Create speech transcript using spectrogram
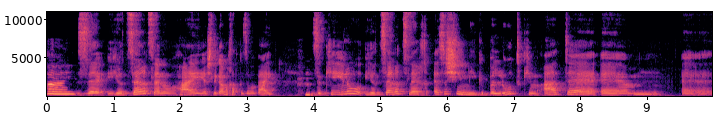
היי. זה יוצר אצלנו, היי, יש לי גם אחד כזה בבית. זה כאילו יוצר אצלך איזושהי מגבלות כמעט אה, אה, אה,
